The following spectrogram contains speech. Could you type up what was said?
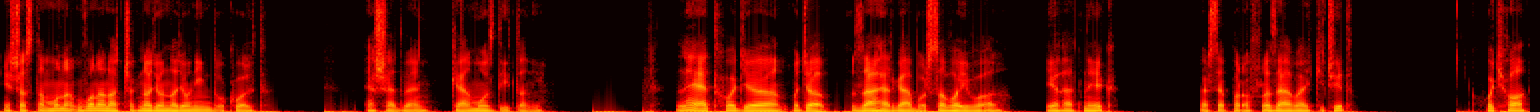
és azt a vonalat csak nagyon-nagyon indokolt esetben kell mozdítani. Lehet, hogy hogyha Záher Gábor szavaival élhetnék, persze parafrazálva egy kicsit, hogyha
